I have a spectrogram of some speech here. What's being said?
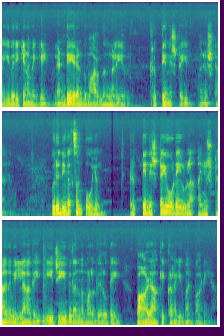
കൈവരിക്കണമെങ്കിൽ രണ്ടേ രണ്ട് മാർഗങ്ങളേ ഉള്ളൂ. കൃത്യനിഷ്ഠയും അനുഷ്ഠാനവും. ഒരു ദിവസം പോലും കൃത്യനിഷ്ഠയോടെയുള്ള അനുഷ്ഠാനമില്ലാതെ ഈ ജീവിതം നമ്മൾ വെറുതെ പാഴാക്കി കളയുവാൻ പാടില്ല.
